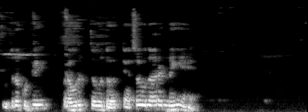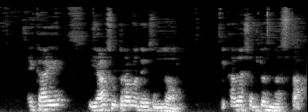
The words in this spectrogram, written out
सूत्र कुठे प्रवृत्त होतं त्याचं उदाहरण नाही आहे हे काय? या सूत्रामध्ये समजा एखादा शब्द नसता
